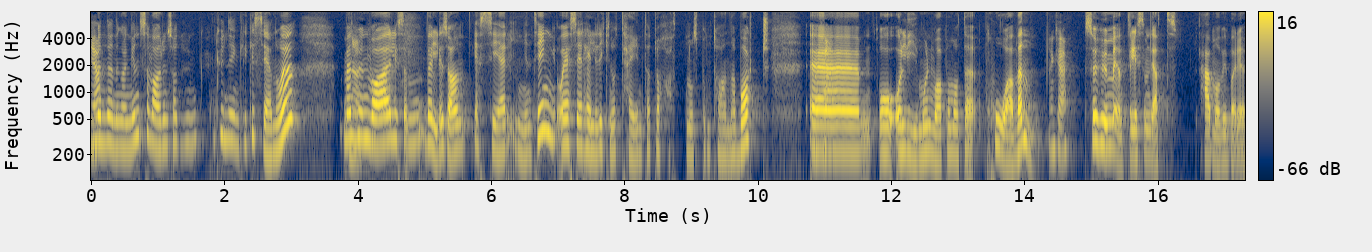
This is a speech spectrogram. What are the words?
Ja. Men denne gangen så var hun sånn Hun, hun kunne egentlig ikke se noe. Men Nei. hun var liksom veldig sånn Jeg ser ingenting, og jeg ser heller ikke noe tegn til at du har hatt noe spontanabort. Eh, og, og livmoren var på en måte hoven. Okay. Så hun mente liksom det at her må vi bare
